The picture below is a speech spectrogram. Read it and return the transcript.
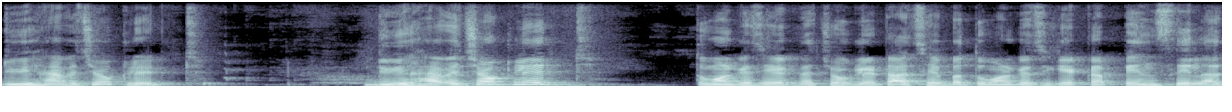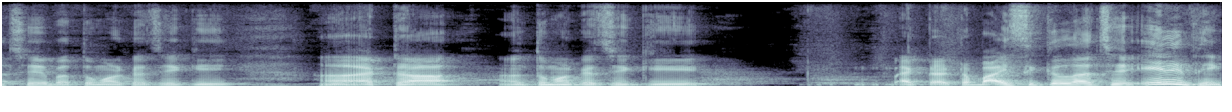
do you have a chocolate do you have a chocolate তোমার কাছে একটা চকলেট আছে বা তোমার কাছে কি একটা পেন্সিল আছে বা তোমার কাছে কি একটা তোমার কাছে কি একটা একটা বাইসিকেল আছে? Anything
